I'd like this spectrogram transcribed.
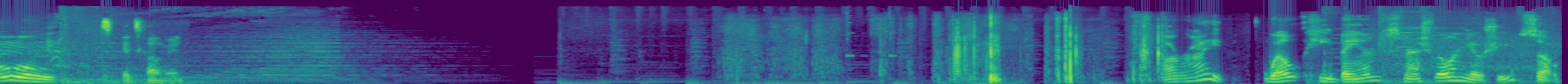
Ooh. it's, it's coming. All right. Well, he banned Smashville and Yoshi, so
